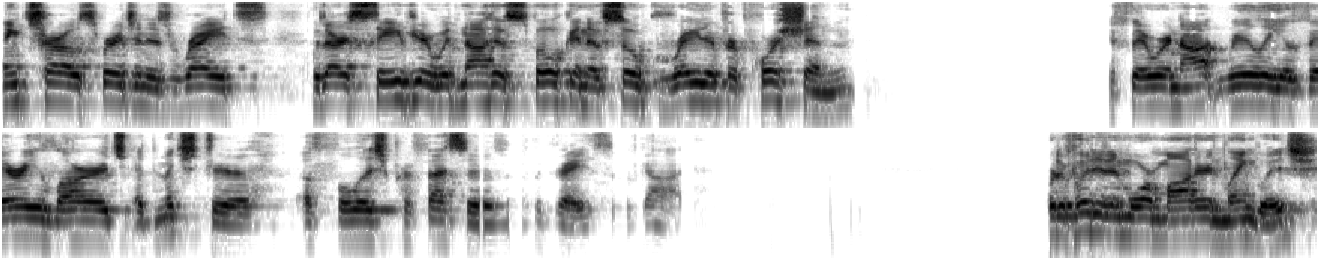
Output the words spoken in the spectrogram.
I think Charles Spurgeon is right that our Savior would not have spoken of so great a proportion if there were not really a very large admixture of foolish professors of the grace of God. Or to put it in more modern language,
